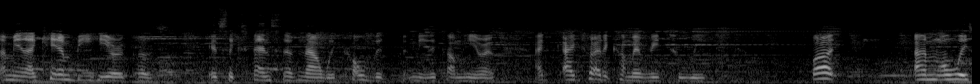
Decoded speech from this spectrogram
I mean, I can't be here because it's expensive now with COVID for me to come here. And I, I try to come every two weeks. But I'm always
